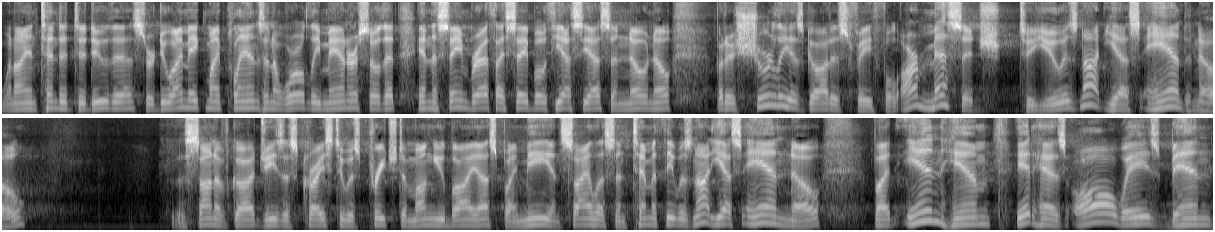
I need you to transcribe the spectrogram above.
When I intended to do this? Or do I make my plans in a worldly manner so that in the same breath I say both yes, yes, and no, no? But as surely as God is faithful, our message to you is not yes and no. The Son of God, Jesus Christ, who was preached among you by us, by me and Silas and Timothy, was not yes and no, but in him it has always been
